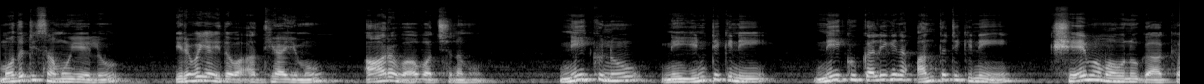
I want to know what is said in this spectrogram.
మొదటి సమూయేలు ఇరవై ఐదవ అధ్యాయము ఆరవ వచనము. నీకును నీ ఇంటికిని నీకు కలిగిన అంతటికిని క్షేమమవునుగాక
